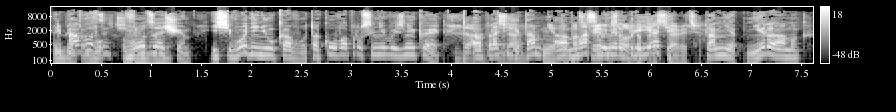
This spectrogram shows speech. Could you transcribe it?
Ребята, а вот, зачем? вот зачем. И сегодня ни у кого такого вопроса не возникает. Да, а, простите, да. там нет, а, массовые мероприятия, там нет ни рамок,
